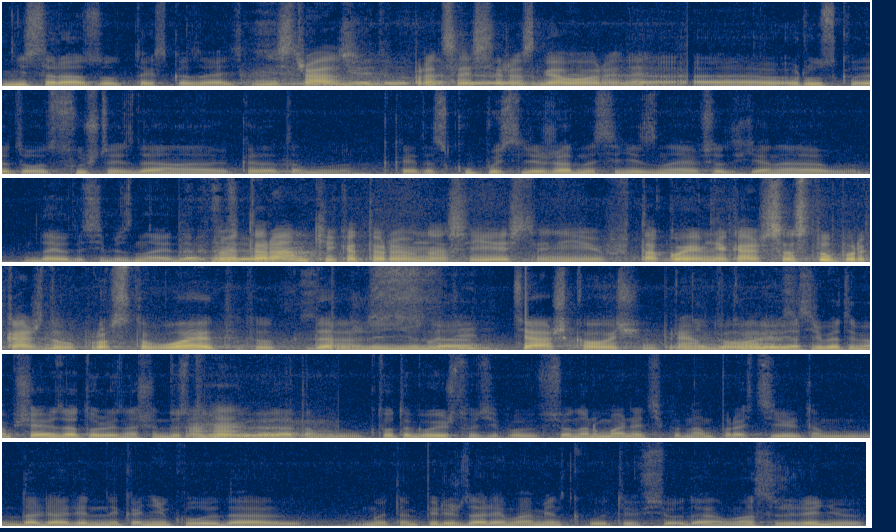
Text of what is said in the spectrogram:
не сразу, так сказать. Не сразу в процессе разговора, да? Э, русская вот эта вот сущность, да, она, когда там какая-то скупость или жадность, я не знаю, все-таки она дает о себе знать, да. Ну, хотя это рамки, которые у нас есть, они в такой, мне кажется, ступор каждого просто вводят. И тут, да, сожалению, судить да. тяжко очень прям Ну, бывает. Я с ребятами общаюсь, да, тоже из нашей индустрии, Ага. да, там кто-то говорит, что типа все нормально, типа нам простили, там дали арендные каникулы, да, мы там переждали момент какой-то и все, да. У нас, к сожалению,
